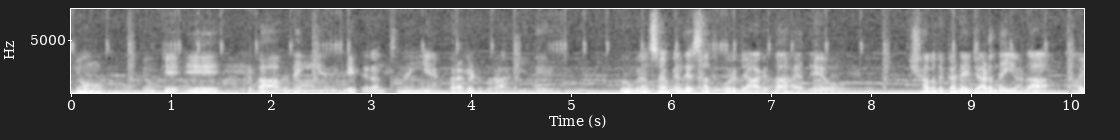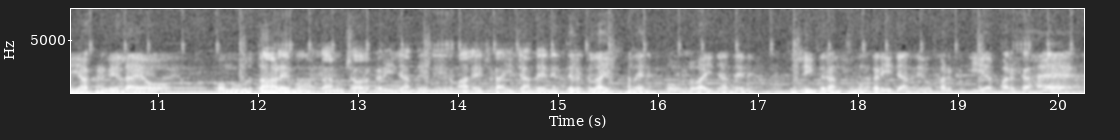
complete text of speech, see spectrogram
ਕਿਉਂ? ਕਿਉਂਕਿ ਇਹ ਕਿਤਾਬ ਨਹੀਂ ਹੈ, ਇਹ ਗ੍ਰੰਥ ਨਹੀਂ ਹੈ, ਪ੍ਰਗਟ ਗੁਰਾਂ ਦੇ। ਗੁਰੂ ਗ੍ਰੰਥ ਸਾਹਿਬ ਕਹਿੰਦੇ, ਸਤਿਗੁਰ ਜਾਗਤਾ ਹੈ ਦੇਓ। ਸ਼ਬਦ ਕਦੇ ਜੜ ਨਹੀਂ ਹੁੰਦਾ। ਕਈ ਆਖਣਗੇ, ਲੈ ਉਹ ਉਹ ਮੂਰਤਾਂ ਵਾਲੇ ਮੂਰਤਾਂ ਨੂੰ ਚੌਰ ਕਰੀ ਜਾਂਦੇ ਨੇ, ਰਮਾਲੇ ਚੜਾਈ ਜਾਂਦੇ ਨੇ ਤਿਲਕ ਲਾਈ ਜਾਂਦੇ ਨੇ, ਭੋਗ ਲਵਾਈ ਜਾਂਦੇ ਨੇ। ਤੁਸੀਂ ਗ੍ਰੰਥ ਨੂੰ ਕਰੀ ਜਾਂਦੇ ਹੋ, ਫ਼ਰਕ ਕੀ ਹੈ? ਫ਼ਰਕ ਹੈ।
